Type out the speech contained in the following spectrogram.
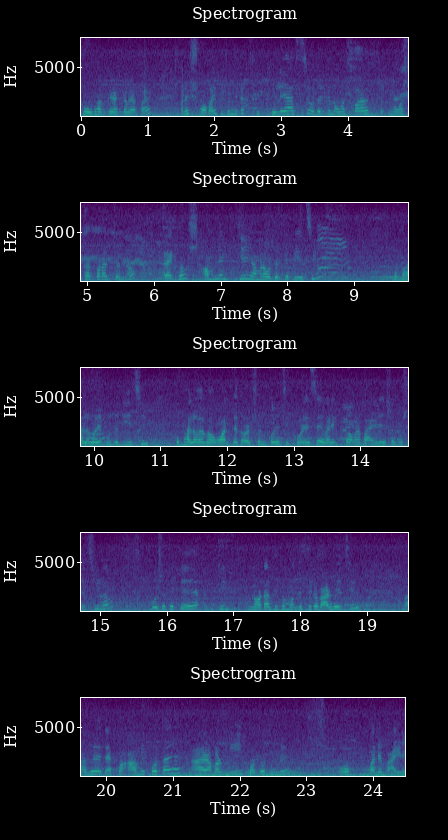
সৌভাগ্যের একটা ব্যাপার। মানে সবাই পিছন থেকে ঠেলে আসছে ওদেরকে নমস্কার নমস্কার করার জন্য। আর একদম সামনে গিয়েই আমরা ওদেরকে পেয়েছি। খুব ভালোভাবে পুজো দিয়েছি। খুব ভালোভাবে ভগবানকে দর্শন করেছি, করেছে। এবার একটু আমরা বাইরে এসে বসেছিলাম। বসে থেকে ঠিক নটার দিকে মন্দির থেকে বার হয়েছি। বার হয়ে দেখো আমি কোথায় আর আমার মেয়ে কত দূরে। ও মানে বাইরে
